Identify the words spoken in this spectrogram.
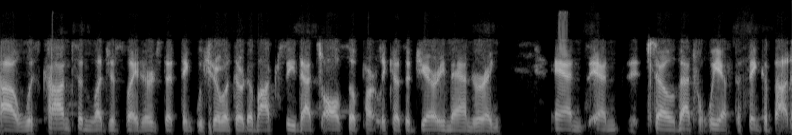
uh, Wisconsin legislators that think we should overthrow democracy. That's also partly because of gerrymandering, and and so that's what we have to think about.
